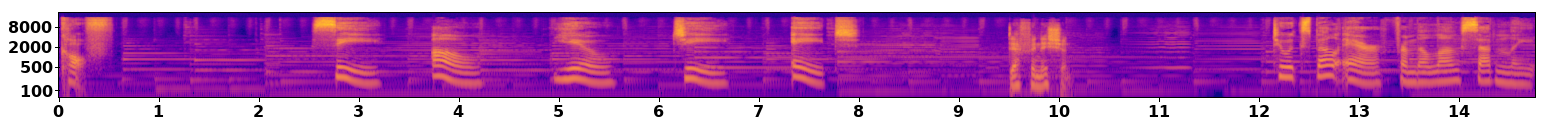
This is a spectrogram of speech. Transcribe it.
Cough C O U G H Definition To expel air from the lungs suddenly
